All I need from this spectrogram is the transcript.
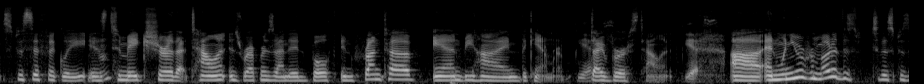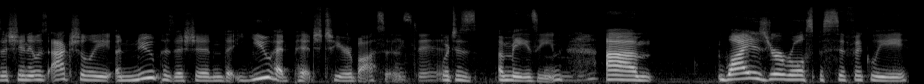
specifically Mm-hmm. is to make sure that talent is represented both in front of and behind the camera. Yes. Diverse talent. Yes. Uh, and when you were promoted this, to this position, it was actually a new position that you had pitched to your bosses, I did. Mm-hmm. which is amazing. Um, why is your role specifically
